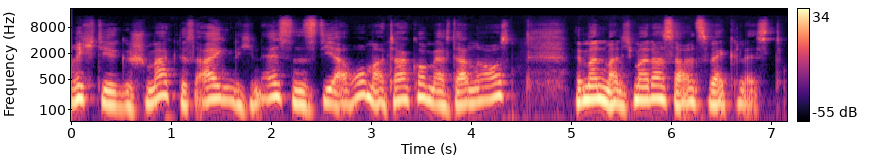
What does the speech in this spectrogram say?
richtige Geschmack des eigentlichen Essens, die Aromata, kommen erst dann raus, wenn man manchmal das Salz weglässt.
